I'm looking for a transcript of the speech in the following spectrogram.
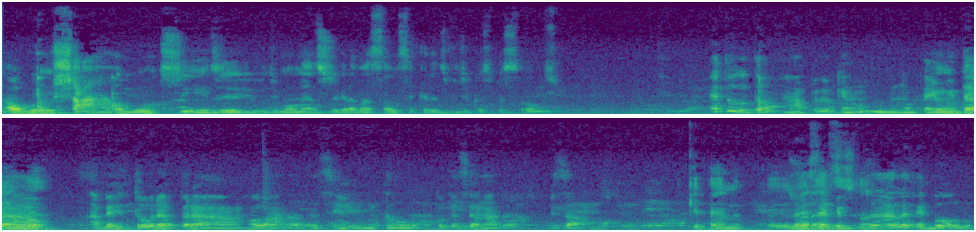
Algum chá, algum tea de, de momentos de gravação que você queira dividir com as pessoas? É tudo tão rápido que não, não tem Não muita tem, né? abertura pra rolar nada, assim, nunca aconteceu nada bizarro. Que pena. Eu já, recebi, já levei bolo.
